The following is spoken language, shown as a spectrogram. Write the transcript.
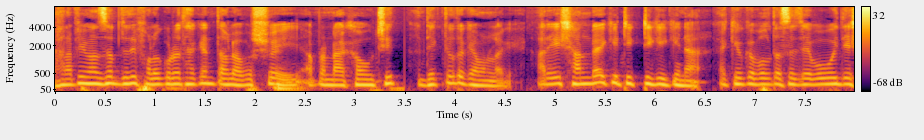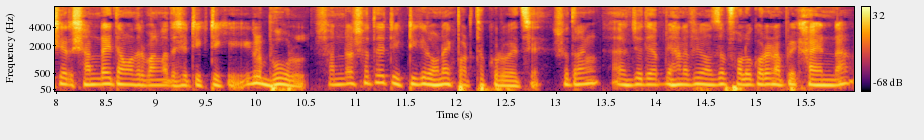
হানাফি মাঝহাব যদি ফলো করে থাকেন, তাহলে অবশ্যই আপনার না খাওয়া উচিত। দেখতেও তো কেমন লাগে। আর এই সান্ডাই কি টিকটিকি কিনা? কেউ কেউ বলতেছে যে ওই দেশের সান্ডাই তো আমাদের বাংলাদেশে টিকটিকি। এগুলো ভুল। সান্ডার সাথে টিকটিকির অনেক পার্থক্য রয়েছে। সুতরাং যদি আপনি হানাফি মাজহাব ফলো করেন, আপনি খায়েন না।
